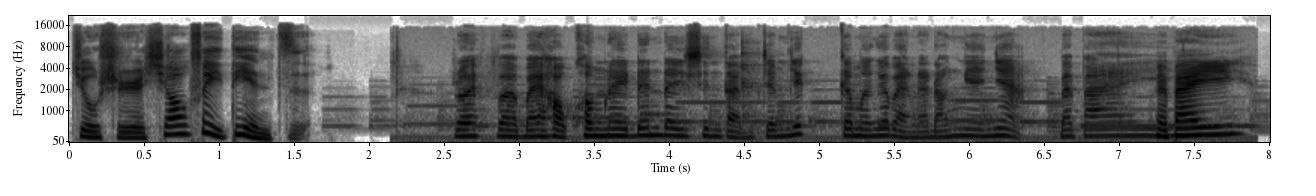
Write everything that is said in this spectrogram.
就是消费电子。 Rồi và bài học hôm nay đến đây xin tạm chấm dứt. Cảm ơn các bạn đã đón nghe nha. Bye bye. bye bye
